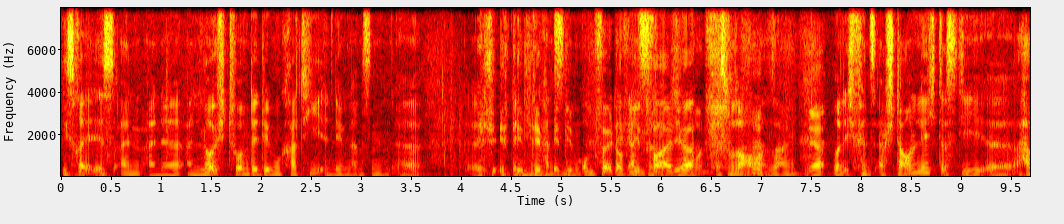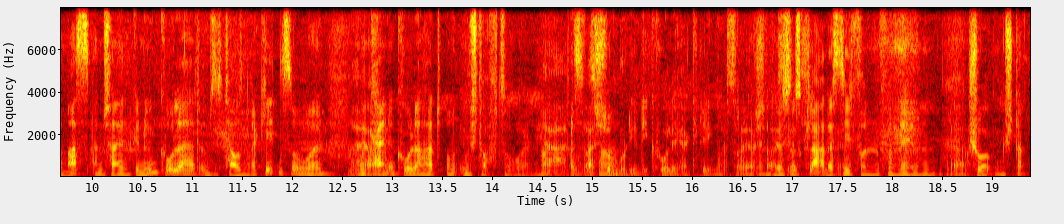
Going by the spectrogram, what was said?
Israel ist ein, eine, ein Leuchtturm der Demokratie in dem ganzen, äh, In- in dem- in dem Umfeld auf jeden ganzen Fall, ja. Das muss man auch mal sagen. Ja. Und ich finde es erstaunlich, dass die äh, Hamas anscheinend genügend Kohle hat, um sich 1000 Raketen zu holen und Naja. keine Kohle hat, um Impfstoff zu holen. ne? Ja, Das du weißt schon, ja- wo die die Kohle herkriegen. Was soll? Ja, es ist klar, dass die von, von den Ja. Schurkenstaaten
